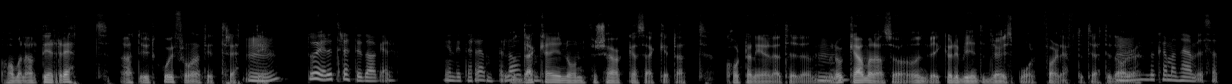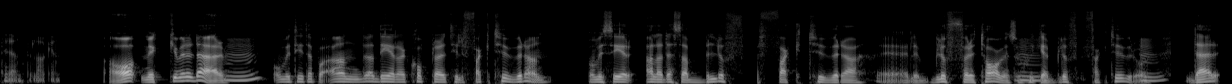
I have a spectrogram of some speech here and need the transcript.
Har man alltid rätt att utgå ifrån att det är 30. Mm. Då är det 30 dagar enligt Och räntelagen. där kan ju någon försöka säkert att korta ner den här tiden. Men Mm. då kan man alltså undvika och det blir inte dröjsmål förrän efter 30 dagar. mm, då kan man hänvisa till räntelagen. Ja, mycket med det där. Mm. Om vi tittar på andra delar kopplade till fakturan. Om vi ser alla dessa blufffaktura eh, eller bluffföretagen som Mm. skickar blufffakturor. Mm. Där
